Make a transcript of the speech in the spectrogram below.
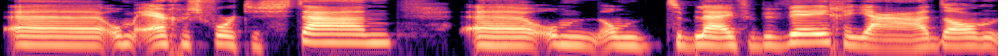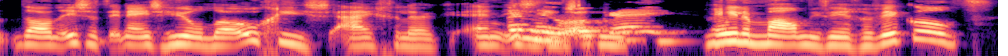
uh, om ergens voor te staan, uh, om, om te blijven bewegen. Ja, dan, dan is het ineens heel logisch eigenlijk. En, en is heel het okay. helemaal niet ingewikkeld.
